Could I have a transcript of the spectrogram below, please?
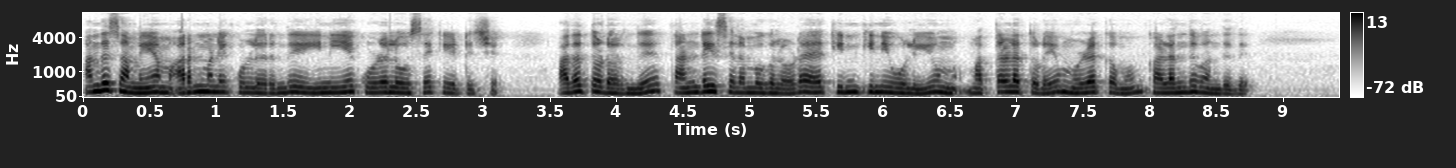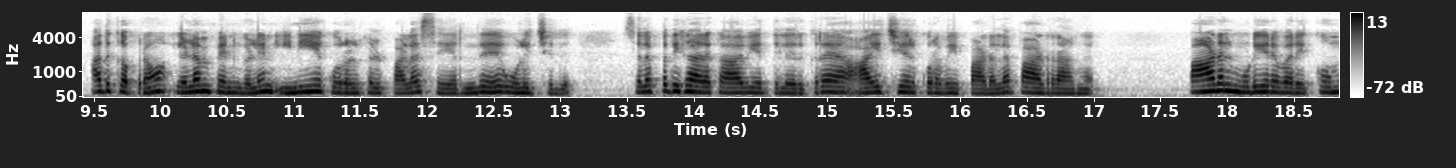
அந்த சமயம் அரண்மனைக்குள்ளேருந்து இனியே குழலோசை கேட்டுச்சு. அதை தொடர்ந்து தண்டை சிலம்புகளோட கிண்கிணி ஒளியும் மத்தளத்துடைய முழக்கமும் கலந்து வந்தது. அதுக்கப்புறம் இளம் பெண்களின் இனிய குரல்கள் பல சேர்ந்து ஒழிச்சுது சிலப்பதிகார காவியத்தில் இருக்கிற ஆய்ச்சியர் குறவை பாடலை பாடுறாங்க. பாடல் முடிகிற வரைக்கும்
